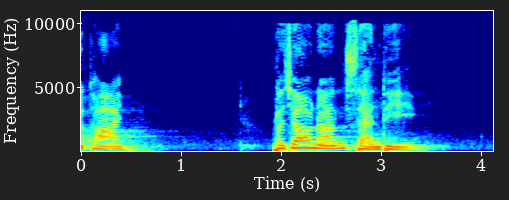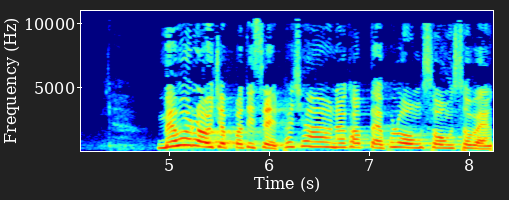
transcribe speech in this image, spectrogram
สุดท้าย พระเจ้านั้นแสนดี แม้ว่าเราจะปฏิเสธพระเจ้านะครับ แต่พระองค์ทรงแสวง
